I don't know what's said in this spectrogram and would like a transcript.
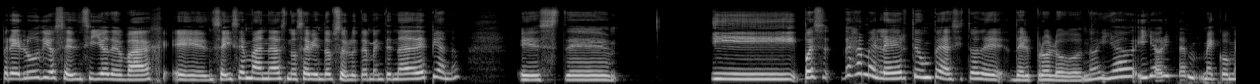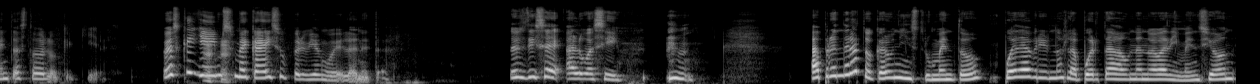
preludio sencillo de Bach en seis semanas, no sabiendo absolutamente nada de piano. Este, y pues déjame leerte un pedacito de, del prólogo, ¿no? Y ya, y ya ahorita me comentas todo lo que quieras. Pero es que James me cae súper bien, güey, la neta. Entonces dice algo así. Aprender a tocar un instrumento puede abrirnos la puerta a una nueva dimensión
